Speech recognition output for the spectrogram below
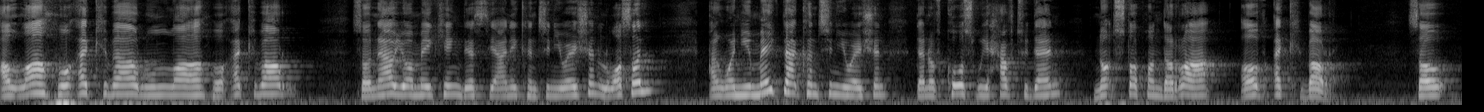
Allahu Akbar, Allahu Akbar. So now you're making this yani continuation, al-wasl. And when you make that continuation, then of course we have to then not stop on the ra of akbar. So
